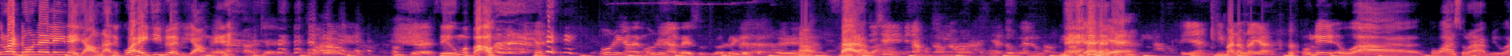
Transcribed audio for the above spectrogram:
သူကတွန်းလဲလေးနဲ့ရောင်းတာလေကိုကအိတ်ကြီးလွယ်ပြီးရောင်းခဲ့တယ်ဟုတ်တယ် ဟုတ်တယ်ဈေးဦးမပေါက်မုံနေရမယ်မုံနေရမယ်ဆိုပြီးတော့လွေလို့အဲဟုတ်စတာပါဒီနေ့တော့မကောင်းတာဟုတ်လားရဲသုံးခဲ့လို့နဲဟုတ်တယ်အရင်အရင်ဒီမှာနောက်နောက်ရတာဟိုလေးဟိုဟာဘဝဆိုတာမျိုးက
